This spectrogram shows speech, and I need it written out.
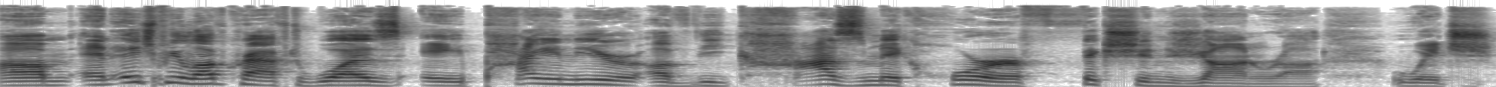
Um, and H.P. Lovecraft was a pioneer of the cosmic horror fiction genre, which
